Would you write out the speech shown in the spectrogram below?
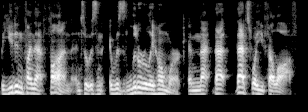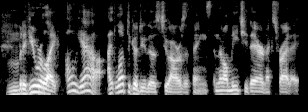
but you didn't find that fun. And so it was an, it was literally homework. And that that that's why you fell off. Mm-hmm. but if you were like oh yeah i'd love to go do those two hours of things and then i'll meet you there next friday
